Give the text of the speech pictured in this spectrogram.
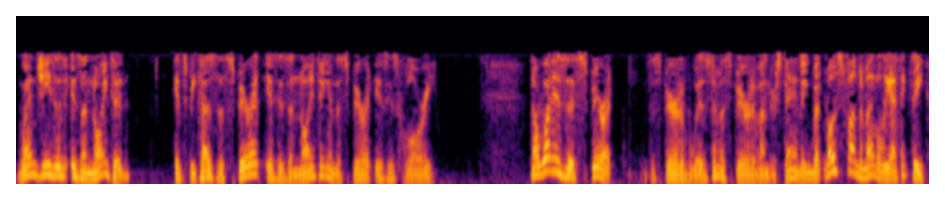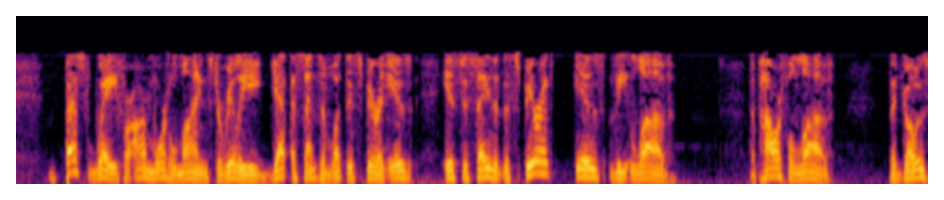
when Jesus is anointed, it's because the Spirit is His anointing and the Spirit is His glory. Now, what is this Spirit? It's a spirit of wisdom, a spirit of understanding, but most fundamentally, I think the best way for our mortal minds to really get a sense of what this Spirit is, is to say that the Spirit is the love, the powerful love that goes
